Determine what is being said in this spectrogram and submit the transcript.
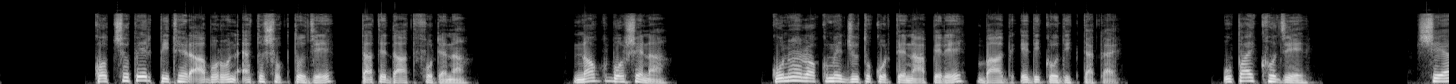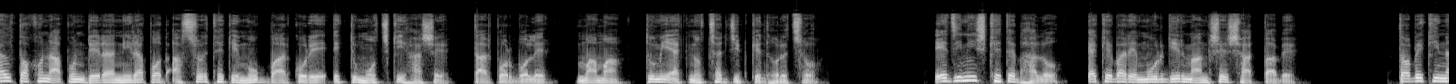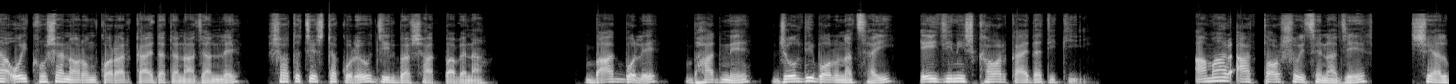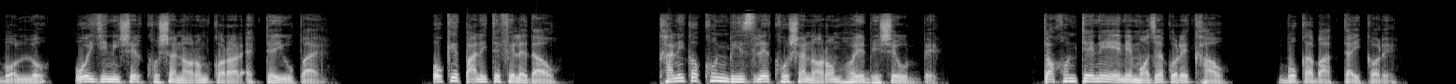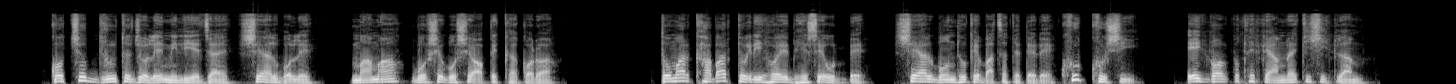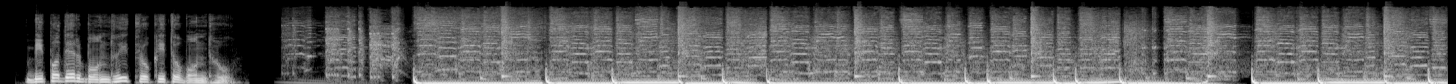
কচ্ছপের পিঠের আবরণ এত শক্ত যে, তাতে দাঁত ফোটে না। নখ বসে না। কোনো রকমে জুতো করতে না পেরে বাঘ এদিক ওদিক তাকায়। উপায় খোঁজে। শেয়াল তখন আপন ডেরা নিরাপদ আশ্রয় থেকে মুখ বার করে একটু মোচকি হাসে, তারপর বলে, মামা, তুমি এক নচ্ছার জীবকে ধরেছ। এ জিনিস খেতে ভালো, একেবারে মুরগির মাংসের স্বাদ পাবে। তবে কি না ওই খোসা নরম করার কায়দাটা না জানলে, শত চেষ্টা করেও জিরবার স্বাদ পাবে না। বাঘ বলে, ভাগ্নে, জলদি বলো না ছাই, এই জিনিস খাওয়ার কায়দাটি কি? আমার আর তর সইছে না যে, শেয়াল বলল, ওই জিনিসের খোসা নরম করার একটাই উপায়। ওকে পানিতে ফেলে দাও। খানিকক্ষণ ভিজলে খোসা নরম হয়ে ভেসে উঠবে। তখন টেনে এনে মজা করে খাও। বোকা বাগতাই করে। কচ্ছপ দ্রুত জলে মিলিয়ে যায়, শেয়াল বলে, মামা, বসে বসে অপেক্ষা করা। তোমার খাবার তৈরি হয়ে ভেসে উঠবে। শেয়াল বন্ধুকে বাঁচাতে পেরে খুব খুশি। এই গল্প থেকে আমরা কি শিখলাম? বিপদের বন্ধুই প্রকৃত বন্ধু।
